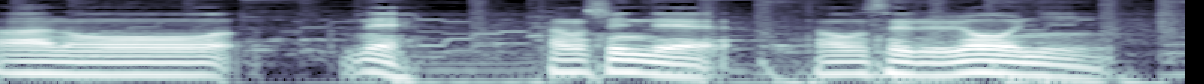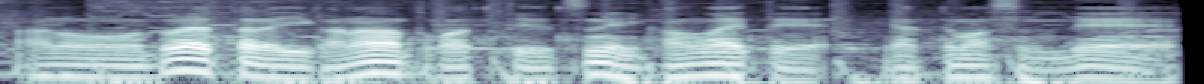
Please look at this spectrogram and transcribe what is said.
あのー、ね、楽しんで倒せるように、あの、どうやったらいいかなとかって常に考えてやってますんで、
